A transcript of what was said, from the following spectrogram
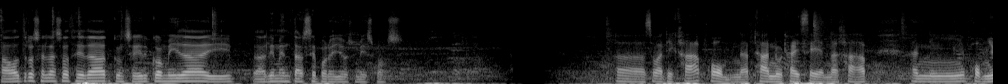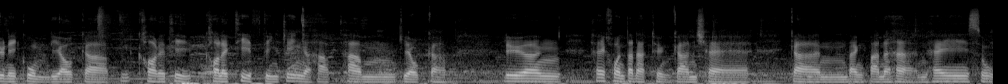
a otros en la sociedad, conseguir comida y alimentarse por ellos mismos. สวัสดีครับ ผมนัทธานุไทยเซนนะครับ อันนี้ผมอยู่ในกลุ่มเดียวกับ collective collective thinking นะครับทำเกี่ยวกับเรื่องให้คนตระหนักถึงการแชร์ การแบ่งปันอาหารให้สู่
